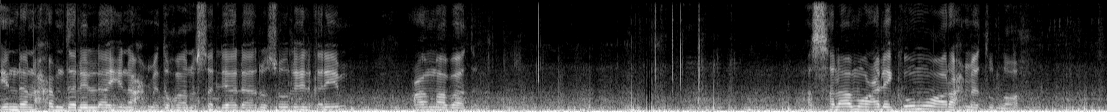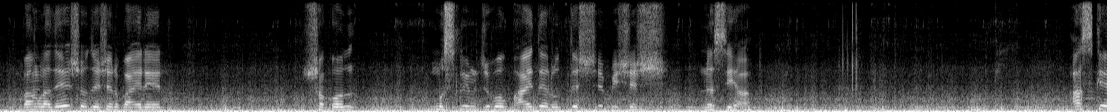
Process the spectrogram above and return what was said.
إن الحمد لله نحمده ونصلي على رسوله الكريم أما بعد আসসালামু আলাইকুম ওয়া রাহমাতুল্লাহ বাংলাদেশ ও দেশের বাইরের সকল মুসলিম যুবক ভাইদের উদ্দেশ্যে বিশেষ নসিহা আজকে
